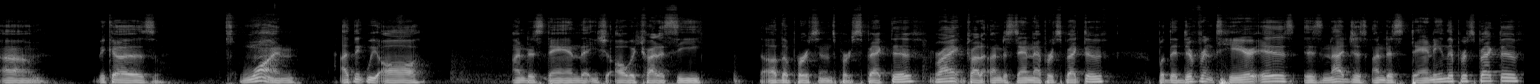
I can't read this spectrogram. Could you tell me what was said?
um, because one, I think we all understand that you should always try to see the other person's perspective, right? Try to understand that perspective. But the difference here is is not just understanding the perspective,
